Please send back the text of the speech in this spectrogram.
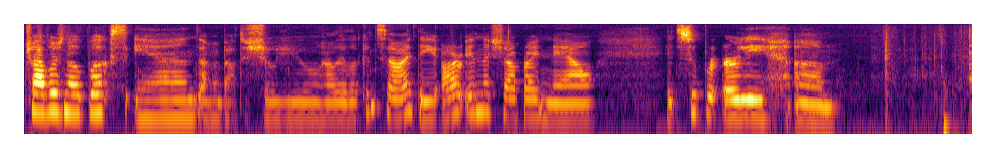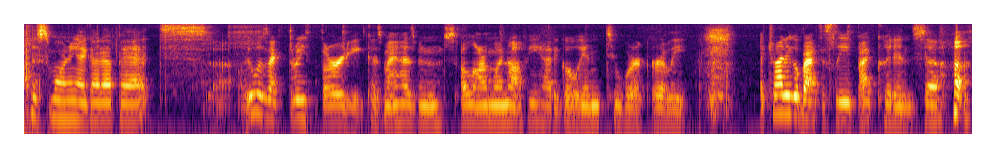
traveler's notebooks and I'm about to show you how they look inside. They are in the shop right now. It's super early. Um, this morning I got up at, uh, it was like 3.30 because my husband's alarm went off. He had to go into work early. I tried to go back to sleep. I couldn't. So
